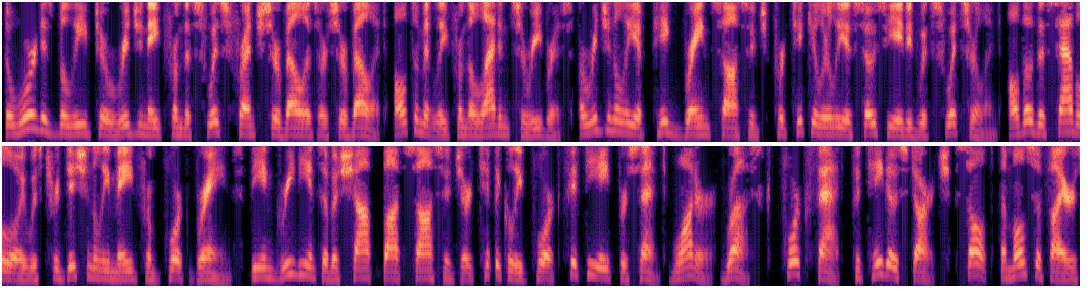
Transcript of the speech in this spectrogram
The word is believed to originate from the Swiss-French cervelas or cervelet, ultimately from the Latin cerebrus, originally a pig brain sausage particularly associated with Switzerland. Although the saveloy was traditionally made from pork brains, the ingredients of a shop-bought sausage are typically pork 58%, water, rusk, pork fat, potato starch, salt, emulsifiers,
